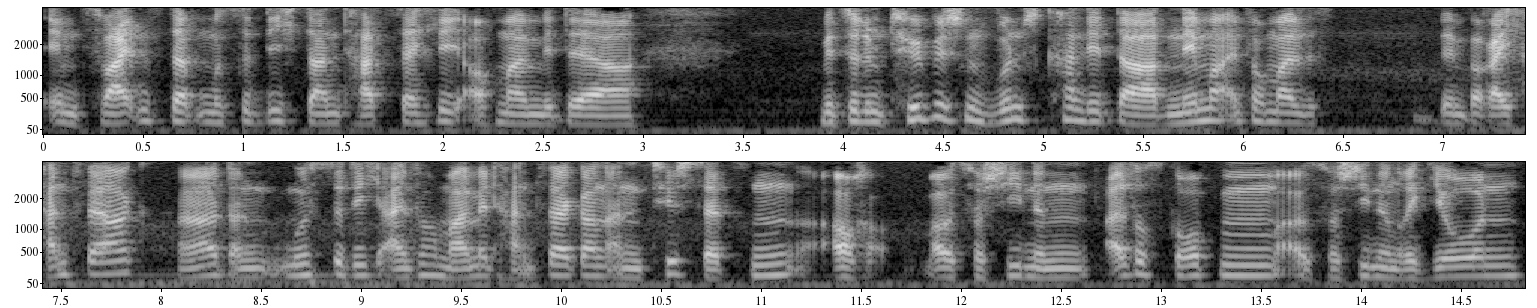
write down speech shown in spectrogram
im zweiten Step musst du dich dann tatsächlich auch mal mit der mit so einem typischen Wunschkandidaten, nehmen wir einfach mal das den Bereich Handwerk, ja, dann musst du dich einfach mal mit Handwerkern an den Tisch setzen, auch aus verschiedenen Altersgruppen, aus verschiedenen Regionen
